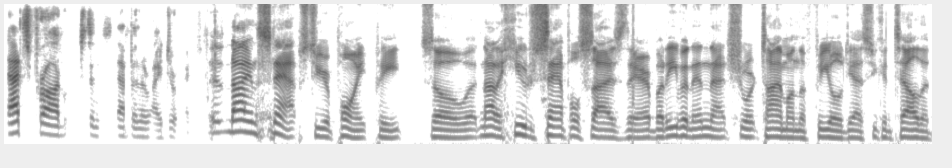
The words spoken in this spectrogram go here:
that's progress and a step in the right direction. Uh, Nine snaps, to your point, Pete. So uh, not a huge sample size there, but even in that short time on the field, yes, you can tell that.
